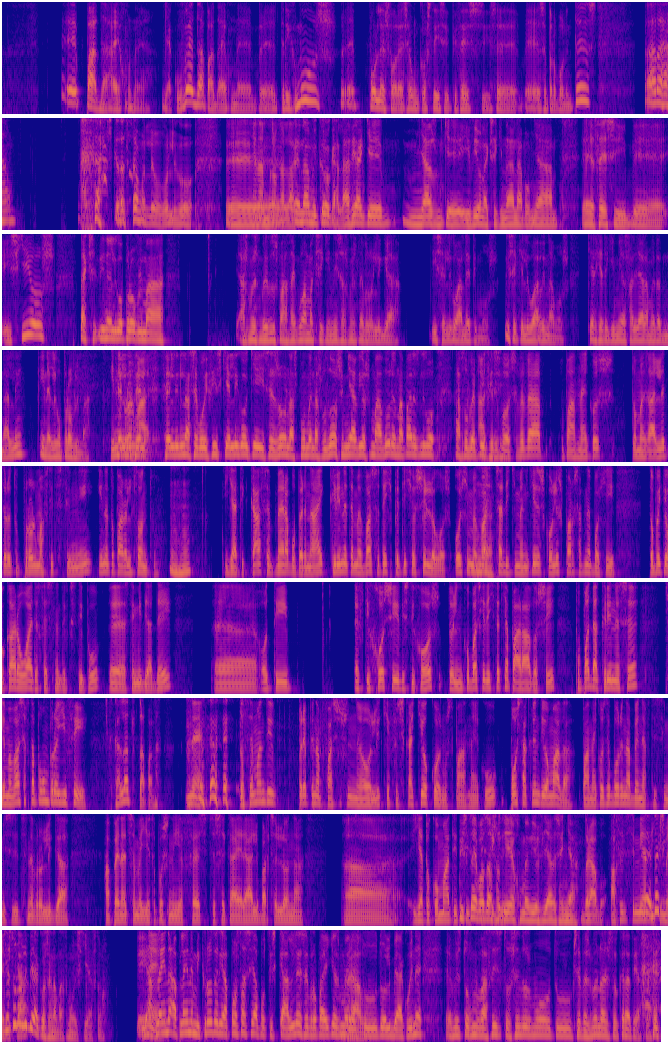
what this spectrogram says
Ε, πάντα έχουν μια κουβέντα, πάντα έχουν ε, τριγμούς. Ε, Πολλές φορές έχουν κοστίσει τη θέση σε, ε, σε προπονητές. Άρα Α κρατάμε λέω εγώ λίγο. Ε, ένα μικρό καλάθι. Ένα ναι. μικρό καλάθι, αν και μοιάζουν και οι δύο να ξεκινάνε από μια ε, θέση ε, ισχύως. Εντάξει, είναι λίγο πρόβλημα Α πούμε στην περίπτωση του Παναθηναϊκού, άμα ξεκινήσεις στην Ευρωλίγκα, είσαι λίγο ανέτοιμος, είσαι και λίγο αδύναμος και έρχεται και μία σφαλιάρα μετά την άλλη, είναι λίγο πρόβλημα. Είναι θέλει, πρόβλημα. Θέλει, θέλει, να σε βοηθήσει και λίγο και η σεζόν, ας πούμε, να σου δώσει μια-δύο σημαδούρες, να πάρεις λίγο αυτοπεποίθηση. Ακριβώς. Βέβαια, ο Παναθηναϊκός το μεγαλύτερο του πρόβλημα αυτή τη στιγμή είναι το παρελθόν του. Mm-hmm. Γιατί κάθε μέρα που περνάει κρίνεται με βάση το ότι έχει πετύχει ο σύλλογος, όχι με ναι. βάση τις αντικειμενικές δυσκολίες που υπάρχουν σε αυτήν την εποχή. Το είπε και ο Κάρο White χθες στην συνέντευξη τύπου, ε, στη Media Day, ε, ότι ευτυχώς ή δυστυχώς το ελληνικό μπάσκετ έχει τέτοια παράδοση που πάντα κρίνεσαι και με βάση αυτά που έχουν προηγηθεί. Καλά του τα πάνε. Ναι. το θέμα είναι ότι πρέπει να αποφασίσουν όλοι και φυσικά και ο κόσμος του Παναθηναϊκού πώς θα κρίνεται η ομάδα. Ο Παναθηναϊκός δεν μπορεί να μπαίνει αυτή τη στιγμή συζήτηση στην Ευρωλίγκα απέναντι σε μεγέθη όπως είναι η ΕΦΕΣ, η Τσεσεκά, η Ρεάλ, η Μπαρσελόνα για το κομμάτι της. Πιστεύοντας ότι έχουμε 2009. Μπράβο. Αυτή τη στιγμή ναι, εντάξει, αντικειμενικά. και στον Ολυμπιακό σε έναν βαθμό ισχύει αυτό. Ε, Ναι. Απλά, είναι, απλά είναι μικρότερη απόσταση από τις καλές ευρωπαϊκές μέρες Μπράβο. του, του Ολυμπιακού. Είναι, εμείς το έχουμε βαθίσει στο σύνδρομο του ξεπεσμένου αριστοκράτη αυτό.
